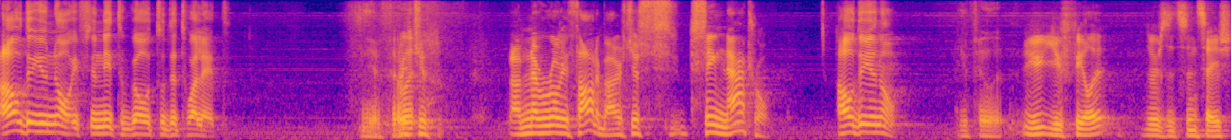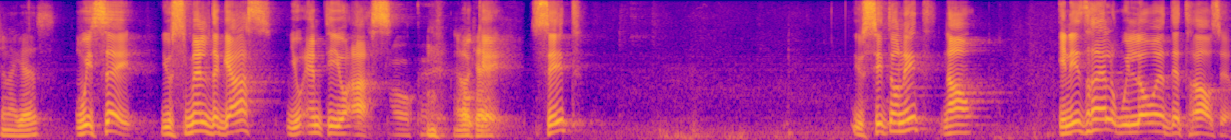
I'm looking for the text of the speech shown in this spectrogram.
How do you know if you need to go to the toilet? You feel it? just, I've never really thought about it. It just seemed natural. How do you know? You feel it. You, you feel it. There's a sensation, I guess. We say, you smell the gas, you empty your ass. Oh, okay. Okay. Sit. You sit on it. Now, in Israel, we lower the trouser.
